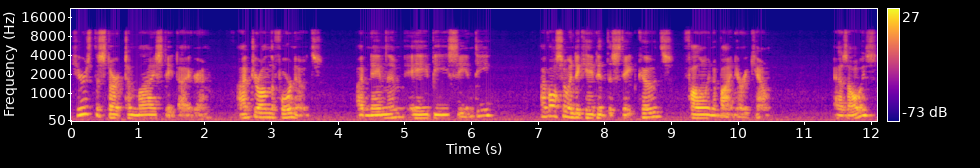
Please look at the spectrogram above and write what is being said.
Here's the start to my state diagram. I've drawn the four nodes. I've named them A, B, C, and D. I've also indicated the state codes following a binary count. As always,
